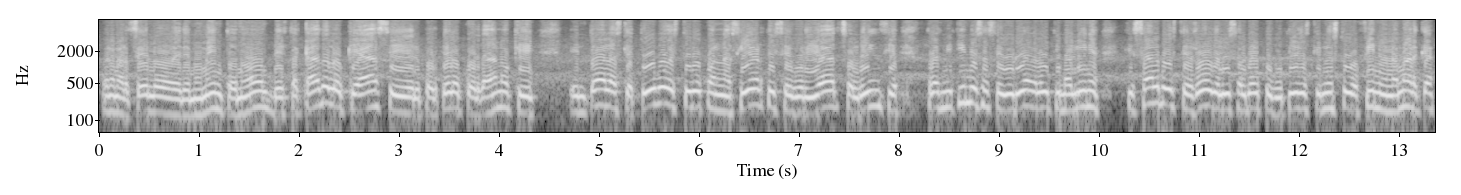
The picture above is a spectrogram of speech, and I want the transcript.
Bueno, Marcelo, eh, de momento, ¿no? Destacado lo que hace el portero Cordano, que en todas las que tuvo, estuvo con acierto y seguridad, solvencia, transmitiendo esa seguridad a la última línea, que salvo este error de Luis Alberto Gutiérrez, que no estuvo fino en la marca,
